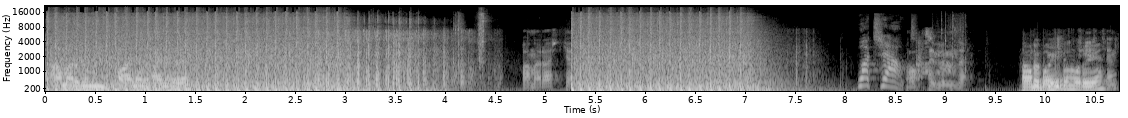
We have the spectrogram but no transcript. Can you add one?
Tam arabanın aynen aynen öyle. Bana araç geldi. Watch out. Alt evimde. Tam Çok iyi. bayıldım oraya. İyisin.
